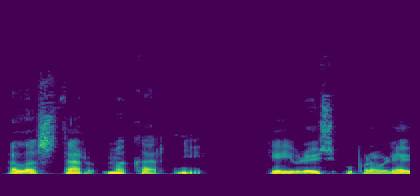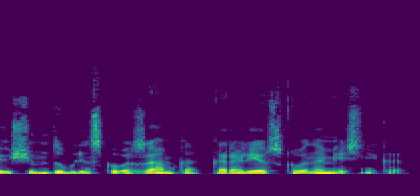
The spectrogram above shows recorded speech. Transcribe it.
Аластар Маккартни. Я являюсь управляющим Дублинского замка королевского наместника.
